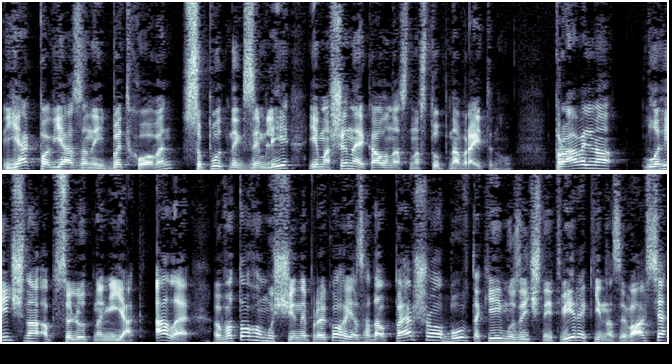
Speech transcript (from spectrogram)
як пов'язаний Бетховен, супутник Землі і машина, яка у нас наступна в рейтингу? Правильно, Логічно, абсолютно ніяк. Але в отого мужчини, про якого я згадав першого, був такий музичний твір, який називався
